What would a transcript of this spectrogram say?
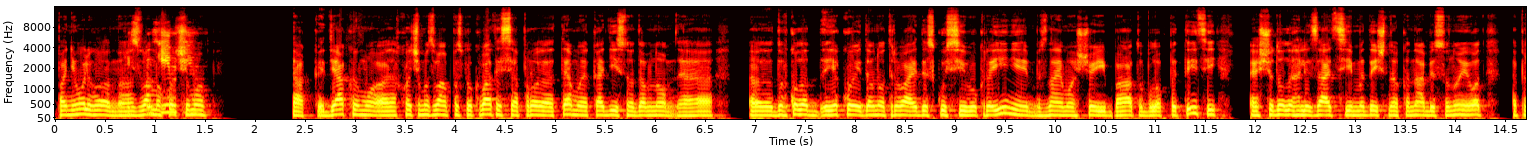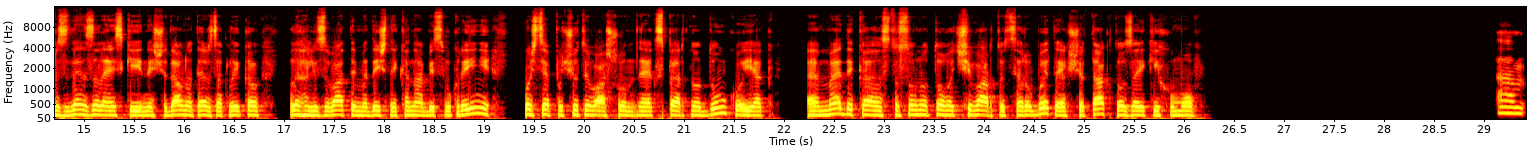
Пані Ольго, з вами хочемо. Так, дякуємо. Хочемо з вами поспілкуватися про тему, яка дійсно давно е, довкола якої давно триває дискусії в Україні. Ми знаємо, що і багато було петицій е, щодо легалізації медичного канабісу. Ну і от президент Зеленський нещодавно теж закликав легалізувати медичний канабіс в Україні. Хочеться почути вашу експертну думку як е, медика стосовно того, чи варто це робити. Якщо так, то за яких умов? Ем,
